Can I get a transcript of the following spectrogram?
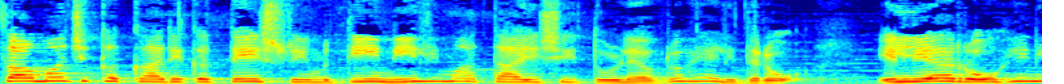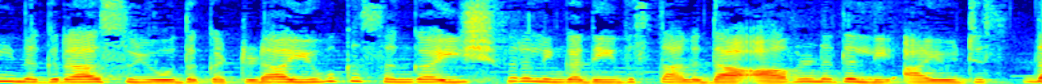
ಸಾಮಾಜಿಕ ಕಾರ್ಯಕರ್ತೆ ಶ್ರೀಮತಿ ನೀಲಿಮಾ ತಾಯಿ ಶೀತೋಳೆ ಅವರು ಹೇಳಿದರು. ಇಲ್ಲಿಯ ರೋಹಿಣಿ ನಗರ ಸುಯೋಧ ಕಟ್ಟಡ ಯುವಕ ಸಂಘ ಈಶ್ವರಲಿಂಗ ದೇವಸ್ಥಾನದ ಆವರಣದಲ್ಲಿ ಆಯೋಜಿಸಿದ್ದ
